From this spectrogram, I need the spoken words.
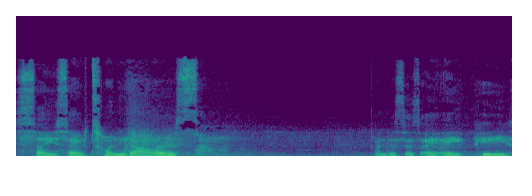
so you save $20. And this is a eight piece.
